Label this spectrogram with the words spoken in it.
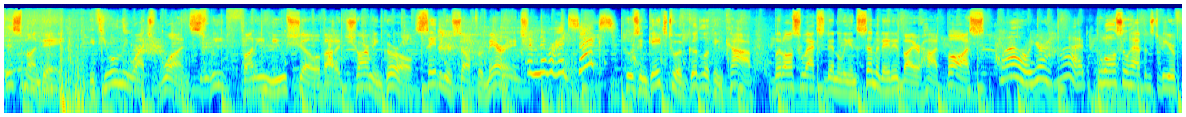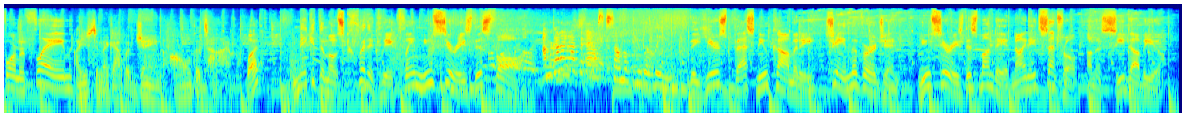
this Monday. If you only watch one sweet, funny new show about a charming girl saving herself for marriage, I've never had sex. who's engaged to a good looking cop, but also accidentally inseminated by her hot boss, Wow, you're hot. who also happens to be her former flame, I used to make out with Jane all the time. What? make it the most critically acclaimed new series this fall. I'm gonna have to ask some of you to leave. The year's best new comedy, Jane the Virgin. New series this Monday at 9, 8 central on the CW.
